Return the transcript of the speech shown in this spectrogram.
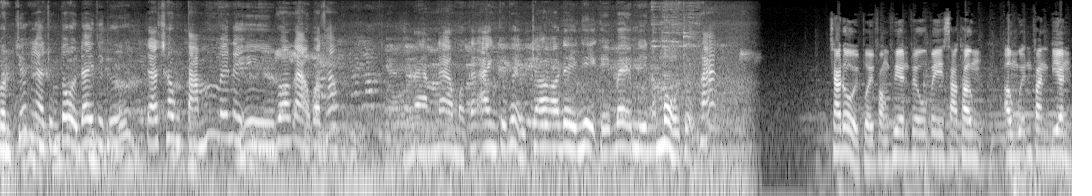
Còn trước nhà chúng tôi ở đây thì cứ ra sông tắm với lại vo gạo vào thóc. Làm nào mà các anh cứ phải cho đề nghị cái bệ thì nó mổ chỗ khác. Trao đổi với phóng viên VOV Giao thông, ông Nguyễn Văn Biên,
